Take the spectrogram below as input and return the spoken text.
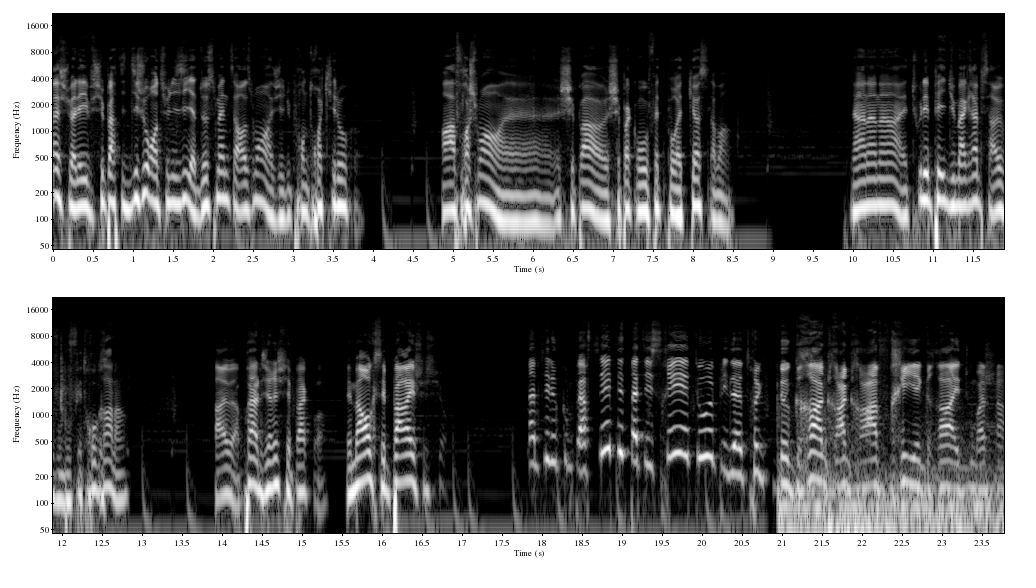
Je suis parti 10 jours en Tunisie il y a deux semaines, sérieusement, j'ai dû prendre 3 kilos, quoi. Ah, franchement, euh, je sais pas, sais pas comment vous faites pour être cuss là-bas. Non, non, non, et tous les pays du Maghreb, sérieux, vous bouffez trop gras là. Sérieux, après Algérie, je sais pas quoi. Mais Maroc, c'est pareil, je suis sûr. Un petit loukoum par-ci, petite pâtisserie et tout, et puis le truc de gras, gras, gras, frit et gras et tout machin.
